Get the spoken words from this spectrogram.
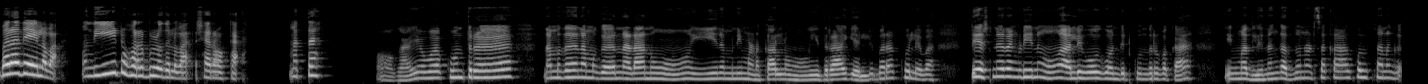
ಬರೋದೇ ಇಲ್ಲವ, ಒಂದು ಈಟು ಹೊರ ಬೀಳೋದಿಲ್ವ ಶಾರಕ್ಕ ಮತ್ತೆ? ಹೋಗ ಯವ್ವ ಕುಂತ್ರ ನಮ್ದು ನಮ್ಗೆ ನಡಾನು ಈ ನಮ್ನಿ ಮೊಣಕಾಲು ಇದ್ರಾಗ ಎಲ್ಲಿ ಬರಕ್ಕೂಲೇವ ಟೇಸ್ನರ್ ಅಂಗಡಿನೂ ಅಲ್ಲಿ ಹೋಗಿ ಒಂದಿಟ್ಟು ಕುಂದಿರ್ಬೇಕಾ? ಈಗ ಮೊದ್ಲಿನಂಗೆ ಅದನ್ನು ನಡ್ಸಕ್ಕೆ ಆಗಲ್ಲ ನನಗೆ.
